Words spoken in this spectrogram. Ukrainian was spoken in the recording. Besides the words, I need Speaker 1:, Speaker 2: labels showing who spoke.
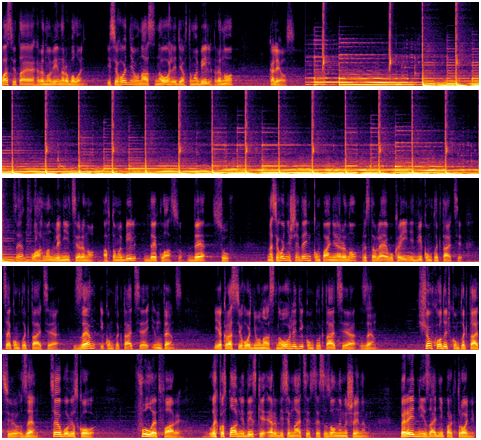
Speaker 1: Вас вітає Renault Wiener Оболонь. І сьогодні у нас на огляді автомобіль Renault Kaleos. Це флагман в лінійці Renault. Автомобіль D-класу, D-SUV. На сьогоднішній день компанія Renault представляє в Україні дві комплектації: це комплектація Zen і комплектація Intense. І якраз сьогодні у нас на огляді комплектація Zen. Що входить в комплектацію Zen? Це обов'язково Full LED фари, легкосплавні диски R18 з всесезонними шинами, передній і задній парктронік,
